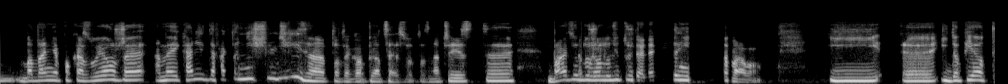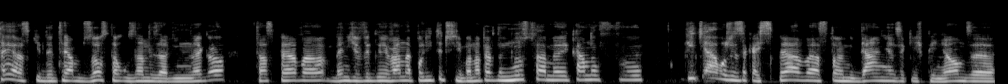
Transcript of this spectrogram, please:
badania pokazują, że Amerykanie de facto nie śledzili zanadto tego procesu. To znaczy jest bardzo dużo ludzi, którzy nie interesowało. I, I dopiero teraz, kiedy Trump został uznany za winnego, ta sprawa będzie wygrywana politycznie, bo naprawdę mnóstwo Amerykanów wiedziało, że jest jakaś sprawa, Stormy Daniels, jakieś pieniądze,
